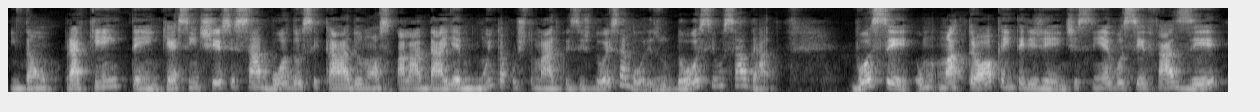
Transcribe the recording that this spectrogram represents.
Então, para quem tem, quer sentir esse sabor adocicado, o nosso paladar ele é muito acostumado com esses dois sabores, o doce e o salgado. Você, uma troca inteligente, sim, é você fazer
